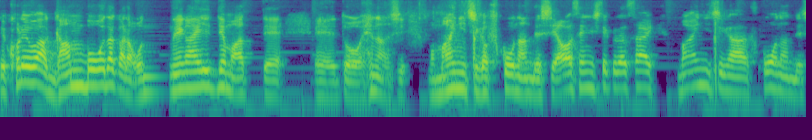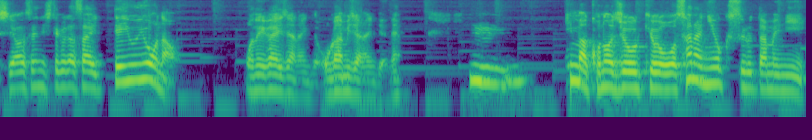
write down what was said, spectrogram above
で、これは願望だからお願いでもあって、えっ、ー、と、変な話、もう毎日が不幸なんで幸せにしてください。毎日が不幸なんで幸せにしてくださいっていうようなお願いじゃないんだよ。拝みじゃないんだよね。うん。今この状況をさらに良くするために、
